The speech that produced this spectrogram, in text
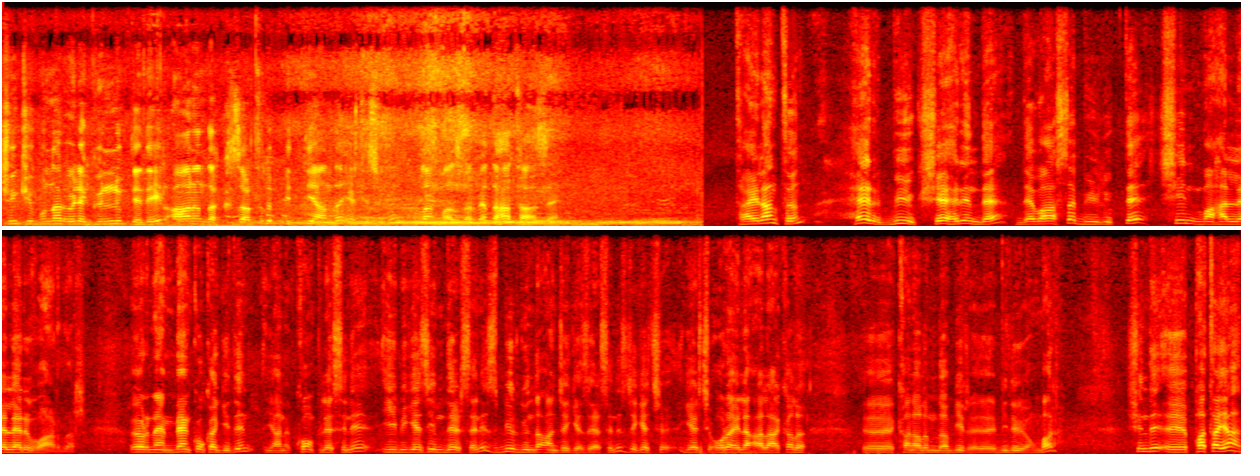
Çünkü bunlar öyle günlük de değil, anında kızartılıp bittiği anda ertesi gün kullanmazlar ve daha taze. Tayland'ın her büyük şehrinde devasa büyüklükte Çin mahalleleri vardır. Örneğin Bangkok'a gidin yani komplesini iyi bir gezeyim derseniz bir günde anca gezersiniz. Gerçi, gerçi orayla alakalı e, kanalımda bir e, videom var. Şimdi e, Pattaya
